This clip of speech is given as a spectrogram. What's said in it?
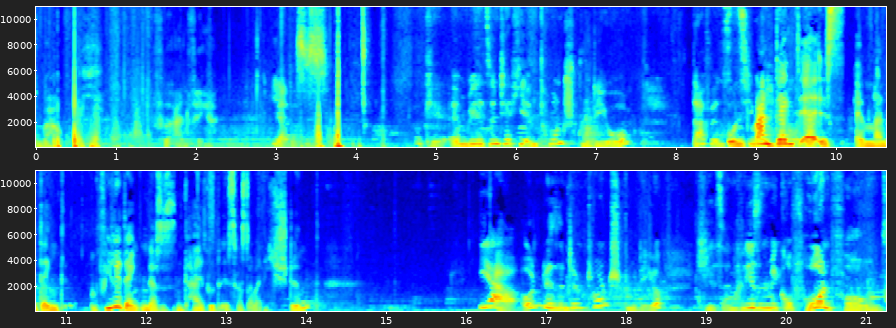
überhaupt nicht für Anfänger. Ja, das ist. Okay, ähm, wir sind ja hier im Tonstudio. Dafür ist es Und man denkt, er ist, äh, man denkt, viele denken, dass es ein Kaltblut ist, was aber nicht stimmt. Ja, und wir sind im Tonstudio. Hier ist ein riesen Mikrofon vor uns.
